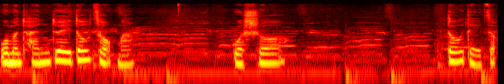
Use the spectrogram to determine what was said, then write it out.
我们团队都走吗？我说，都得走。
